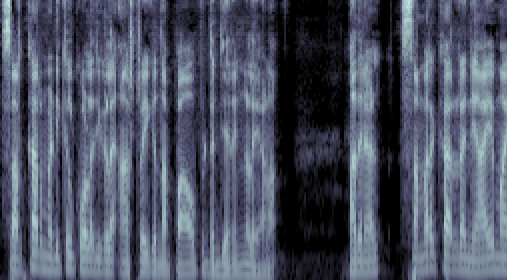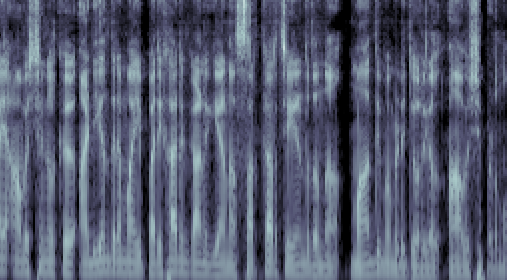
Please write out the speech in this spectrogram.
സർക്കാർ മെഡിക്കൽ കോളേജുകളെ ആശ്രയിക്കുന്ന പാവപ്പെട്ട ജനങ്ങളെയാണ്. അതിനാൽ സമരക്കാരുടെ ന്യായമായ ആവശ്യങ്ങൾക്ക് അടിയന്തരമായി പരിഹാരം കാണുകയാണ് സർക്കാർ ചെയ്യേണ്ടതെന്ന് മാധ്യമ എഡിറ്റോറിയൽ ആവശ്യപ്പെടുന്നു.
